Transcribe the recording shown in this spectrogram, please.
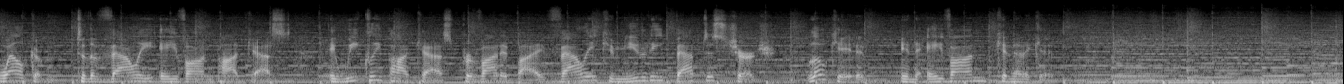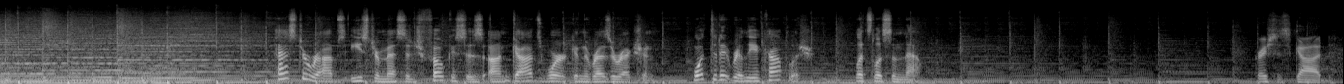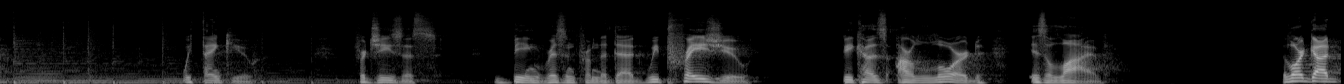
Welcome to the Valley Avon Podcast, a weekly podcast provided by Valley Community Baptist Church, located in Avon, Connecticut. Pastor Rob's Easter message focuses on God's work in the resurrection. What did it really accomplish? Let's listen now. Gracious God, we thank you for Jesus being risen from the dead. We praise you because our Lord is alive. Lord God,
